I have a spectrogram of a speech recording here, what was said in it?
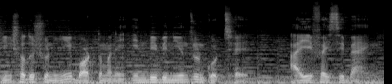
তিন সদস্য নিয়ে বর্তমানে এনবিবি নিয়ন্ত্রণ করছে আইএফআইসি ব্যাংক।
